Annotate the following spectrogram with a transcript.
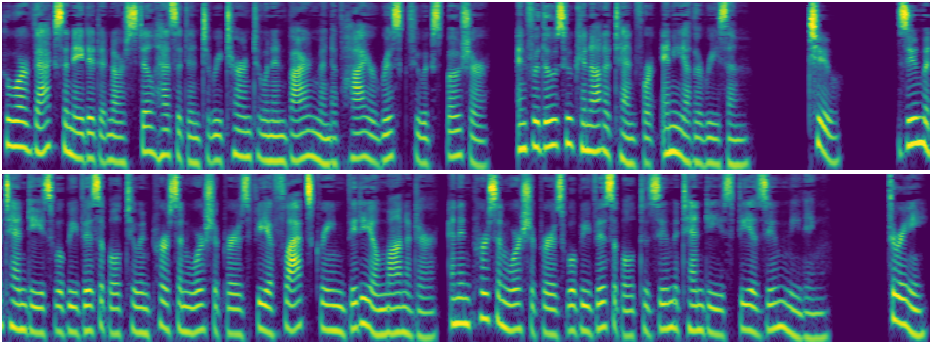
who are vaccinated and are still hesitant to return to an environment of higher risk to exposure, and for those who cannot attend for any other reason. 2. Zoom attendees will be visible to in person worshippers via flat screen video monitor, and in person worshippers will be visible to Zoom attendees via Zoom meeting. 3.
